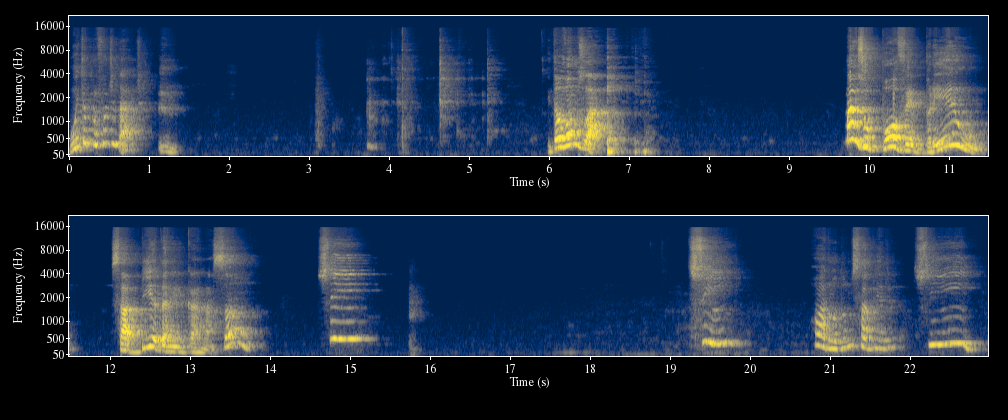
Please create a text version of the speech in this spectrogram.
Muita profundidade. Então vamos lá. Mas o povo hebreu sabia da reencarnação? Sim. Haroldo não sabia. Sim.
